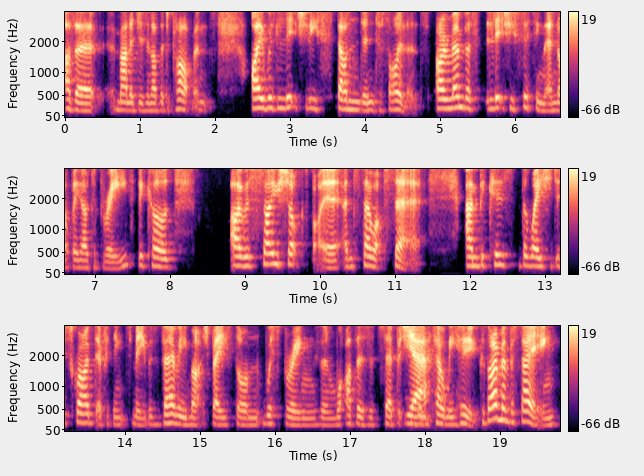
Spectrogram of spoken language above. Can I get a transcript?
other managers in other departments. I was literally stunned into silence. I remember literally sitting there not being able to breathe because I was so shocked by it and so upset and because the way she described everything to me was very much based on whisperings and what others had said, but she yeah. didn't tell me who. Because I remember saying,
